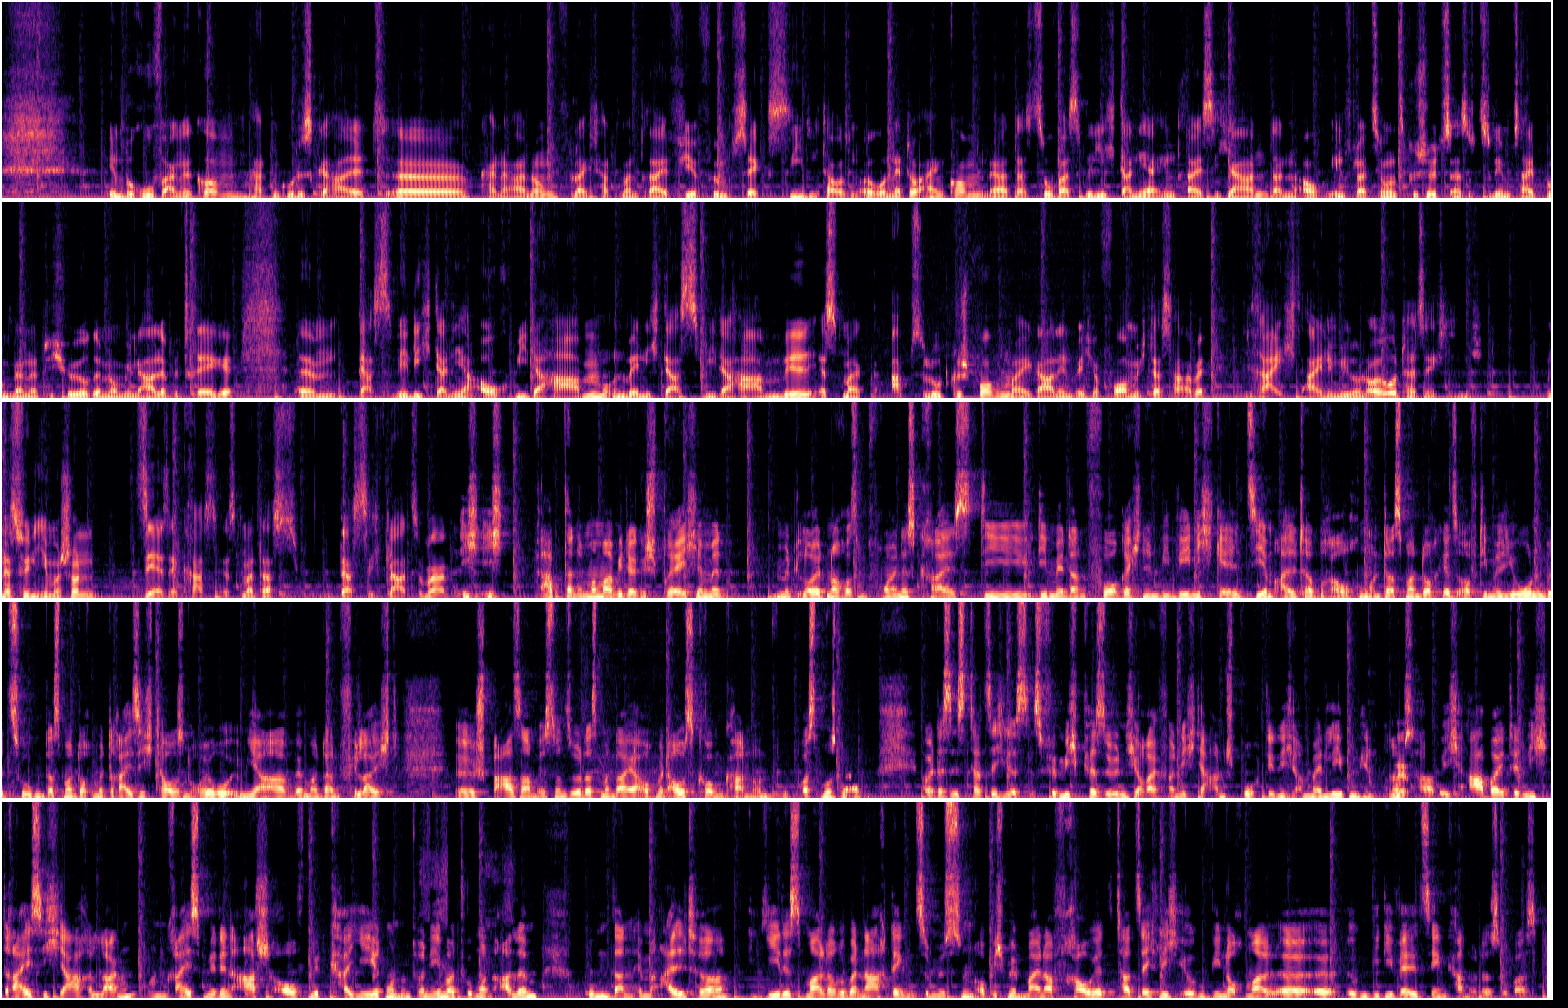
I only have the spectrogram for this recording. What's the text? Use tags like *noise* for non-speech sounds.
im Beruf angekommen, hat ein gutes Gehalt, äh, keine Ahnung, vielleicht hat man drei, vier, fünf, sechs, 7.000 Euro Nettoeinkommen. Ja, das, sowas will ich dann ja in 30 Jahren, dann auch inflationsgeschützt, also zu dem Zeitpunkt dann natürlich höhere nominale Beträge. Ähm, das will ich dann ja auch wieder haben. Und wenn ich das wieder haben will, erstmal absolut gesprochen, mal egal in welcher Form ich das habe, reicht eine Million Euro tatsächlich nicht. Und das finde ich immer schon sehr, sehr krass, erstmal das, das sich klar zu machen. Ich, ich habe dann immer mal wieder Gespräche mit, mit Leuten auch aus dem Freundeskreis, die, die mir dann vorrechnen, wie wenig Geld sie im Alter brauchen und dass man doch jetzt auf die Millionen bezogen, dass man doch mit 30.000 Euro im Jahr, wenn man dann vielleicht äh, sparsam ist und so, dass man da ja auch mit auskommen kann und was muss man auch. Aber das ist tatsächlich, das ist für mich persönlich auch einfach nicht der Anspruch, den ich an mein Leben hinten raus ja. habe. Ich arbeite nicht 30 Jahre lang und reiß mir den Arsch auf mit Karriere und Unternehmertum und allem, um dann im Alter jedes Mal darüber nachzudenken, nachdenken zu müssen, ob ich mit meiner Frau jetzt tatsächlich irgendwie nochmal äh, äh, irgendwie die Welt sehen kann oder sowas.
